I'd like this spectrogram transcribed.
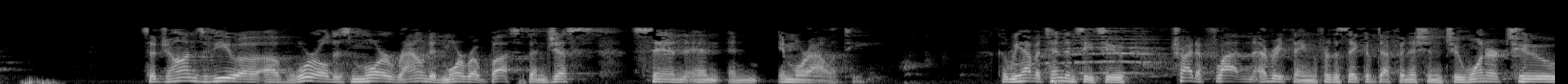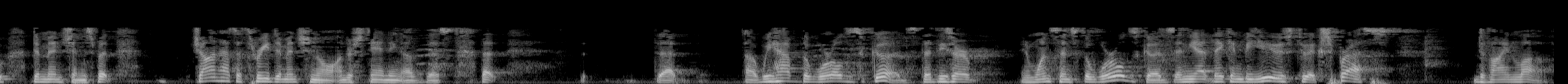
So John's view of, of world is more rounded, more robust than just sin and, and immorality. Because we have a tendency to try to flatten everything for the sake of definition to one or two dimensions, but John has a three-dimensional understanding of this, that, that uh, we have the world's goods, that these are, in one sense, the world's goods, and yet they can be used to express divine love.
